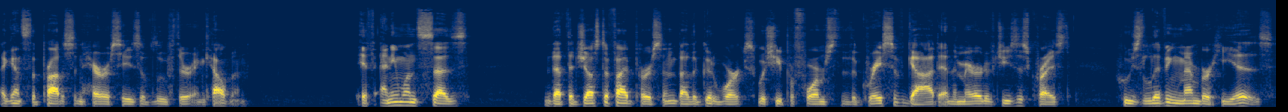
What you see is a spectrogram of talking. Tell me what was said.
against the Protestant heresies of Luther and Calvin. If anyone says that the justified person, by the good works which he performs through the grace of God and the merit of Jesus Christ, whose living member he is,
